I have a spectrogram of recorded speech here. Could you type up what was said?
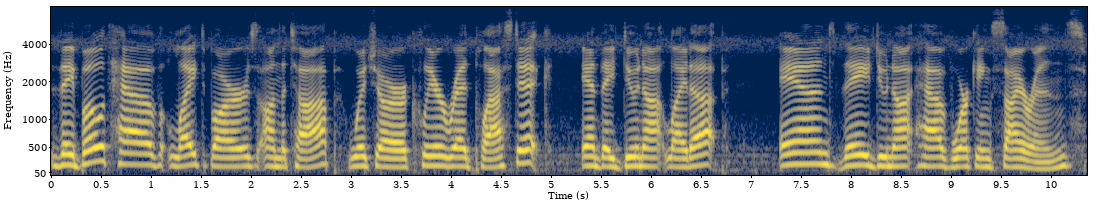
They both have light bars on the top, which are clear red plastic, and they do not light up, and they do not have working sirens.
